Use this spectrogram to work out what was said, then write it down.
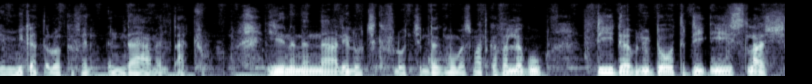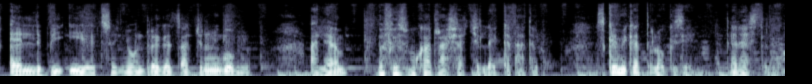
የሚቀጥለው ክፍል እንዳያመልጣችሁ። ይህንንና ሌሎች ክፍሎችን ደግሞ መስማት ከፈለጉ DW DE LBE የተሰኘውን ድረገጻችንን ይጎብኙ፣ አሊያም በፌስቡክ አድራሻችን ላይ ይከታተሉ። እስከሚቀጥለው ጊዜ ጤና ይስጥልን።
